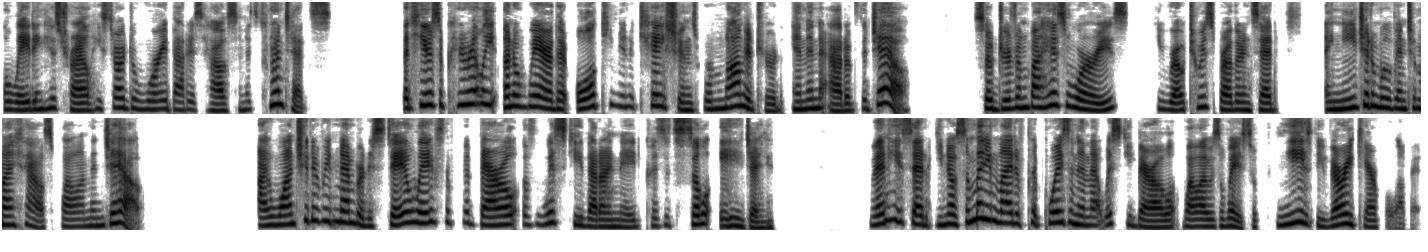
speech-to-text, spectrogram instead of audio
awaiting his trial, he started to worry about his house and its contents. But he was apparently unaware that all communications were monitored in and out of the jail. So, driven by his worries, he wrote to his brother and said, I need you to move into my house while I'm in jail. I want you to remember to stay away from the barrel of whiskey that I made because it's still aging. Then he said, You know, somebody might have put poison in that whiskey barrel while I was away, so please be very careful of it.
